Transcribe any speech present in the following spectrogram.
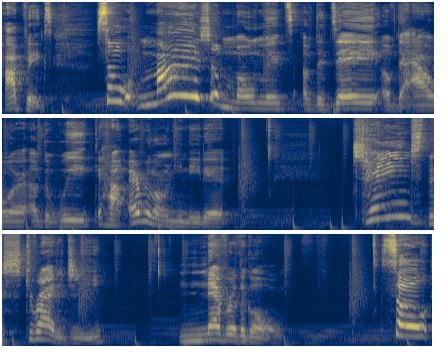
topics. So, my moments of the day, of the hour, of the week, however long you need it, change the strategy, never the goal. So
